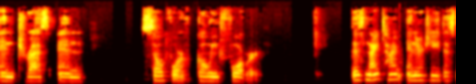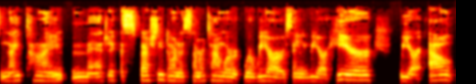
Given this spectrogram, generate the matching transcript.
and dress and so forth going forward. This nighttime energy, this nighttime magic, especially during the summertime where, where we are saying we are here, we are out.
